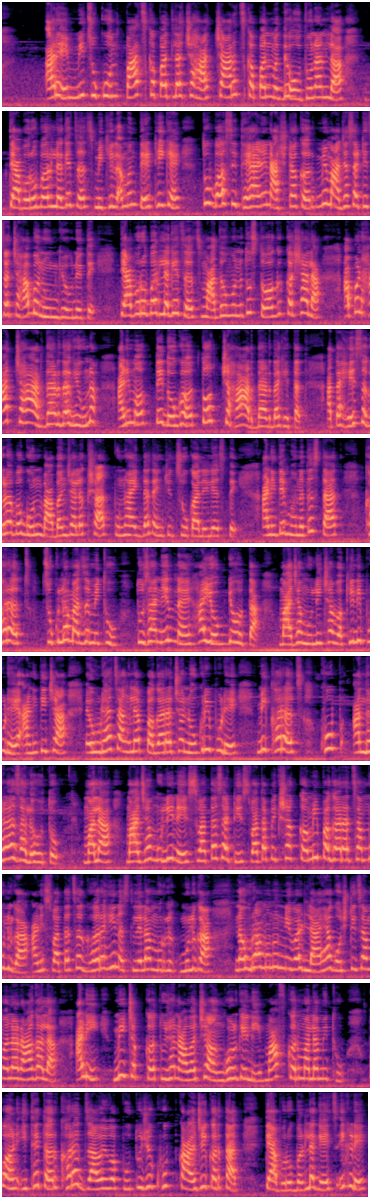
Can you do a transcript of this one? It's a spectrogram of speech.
अरे मी चुकून पाच कपातला चहा चारच कपांमध्ये ओतून आणला. त्याबरोबर लगेचच मिखिला म्हणते ठीक आहे तू बस इथे आणि नाश्ता कर मी माझ्यासाठीचा चहा बनवून घेऊन येते. त्याबरोबर लगेचच माधव म्हणत असतो अगं कशाला? आपण हाच चहा अर्धा अर्धा घेऊ ना? आणि मग ते दोघं तोच चहा अर्धा अर्धा घेतात. आता हे सगळं बघून बाबांच्या लक्षात पुन्हा एकदा त्यांची चूक आलेली असते. आणि ते म्हणत असतात खरंच चुकलं माझं मिथू. तुझा निर्णय हा योग्य होता. माझ्या मुलीच्या वकिलीपुढे आणि तिच्या एवढ्या चांगल्या पगाराच्या नोकरीपुढे मी खरंच खूप आंधळा झालो होतो. मला माझ्या मुलीने स्वतःसाठी स्वतःपेक्षा कमी पगाराचा मुलगा आणि स्वतःचं घरही नसलेला मुल मुलगा नवरा म्हणून निवडला ह्या गोष्टीचा मला राग आला आणि मी चक्क तुझ्या नावाची आंघोळ केली माफ कर मला मिथू. पण इथे तर खरंच जावे बापू तुझी खूप काळजी करतात. त्याबरोबर लगेच इकडे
